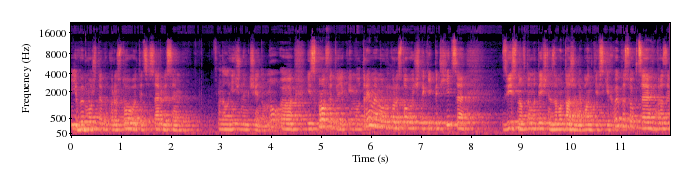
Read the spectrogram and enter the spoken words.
і ви можете використовувати ці сервіси аналогічним чином. Ну, е, із профіту, який ми отримаємо, використовуючи такий підхід, це. Звісно, автоматичне завантаження банківських виписок це в рази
